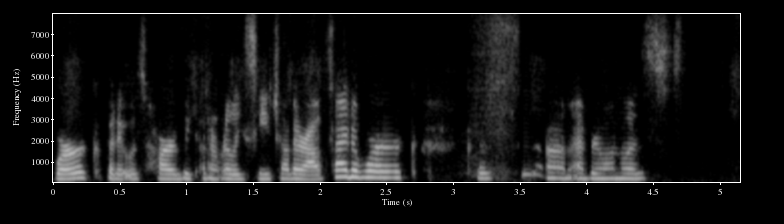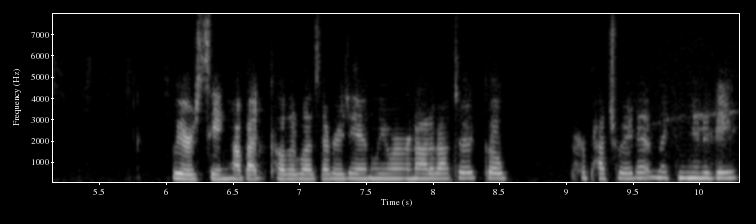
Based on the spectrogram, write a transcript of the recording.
work, but it was hard. We couldn't really see each other outside of work because um, everyone was, we were seeing how bad COVID was every day and we were not about to go perpetuate it in the community.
